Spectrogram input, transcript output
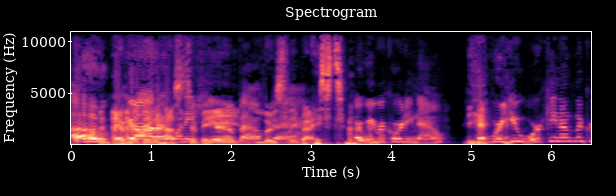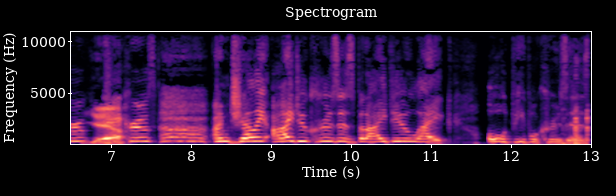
Oh god, Everything I has want to be about loosely that. based. Are we recording now? yeah. Were you working on the group Yeah. cruise? I'm jelly. I do cruises, but I do like old people cruises,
